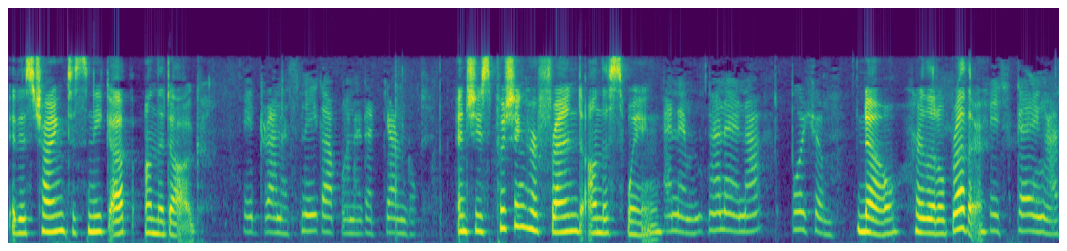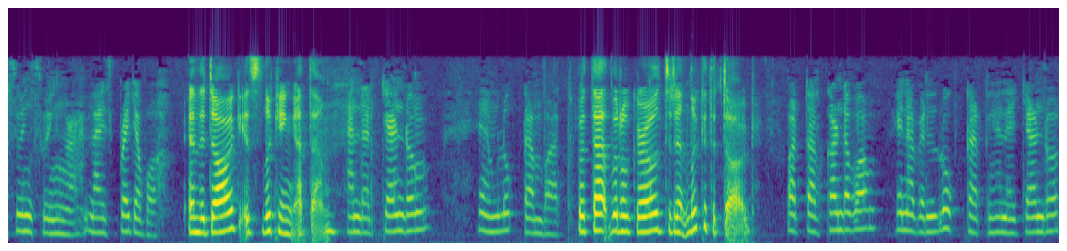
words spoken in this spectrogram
It is trying to sneak up on the dog. It trying to sneak up on at Chandu. And she's pushing her friend on the swing. And him, Hanena, push him. No, her little brother. He's going a uh, swing swing a nice pressure ball. And the dog is looking at them. And at Chandu, him look them but. But that little girl didn't look at the dog. But that Kandabong, he never looked at Hane Chandu.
